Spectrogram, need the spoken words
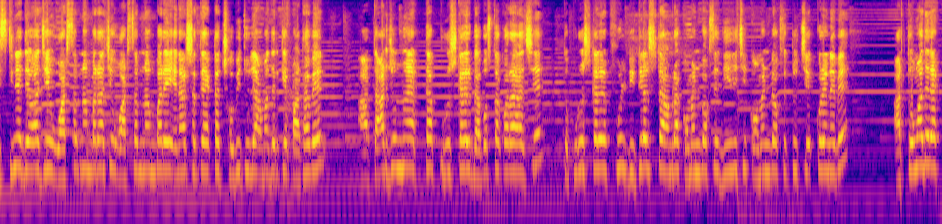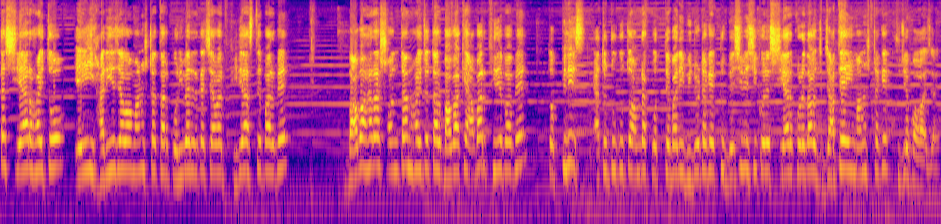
স্ক্রিনে দেওয়া যে হোয়াটসঅ্যাপ নাম্বার আছে হোয়াটসঅ্যাপ নাম্বারে এনার সাথে একটা ছবি তুলে আমাদেরকে পাঠাবেন। আর তার জন্য একটা পুরস্কারের ব্যবস্থা করা আছে। তো পুরস্কারের ফুল ডিটেলসটা আমরা কমেন্ট বক্সে দিয়ে দিচ্ছি। কমেন্ট বক্স একটু চেক করে নেবে। আর তোমাদের একটা শেয়ার হয়তো এই হারিয়ে যাওয়া মানুষটা তার পরিবারের কাছে আবার ফিরে আসতে পারবে। বাবা হারা সন্তান হয়তো তার বাবাকে আবার ফিরে পাবে। তো প্লিজ এতটুকু তো আমরা করতে পারি। ভিডিওটাকে একটু বেশি বেশি করে শেয়ার করে দাও, যাতে এই মানুষটাকে খুঁজে পাওয়া যায়।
